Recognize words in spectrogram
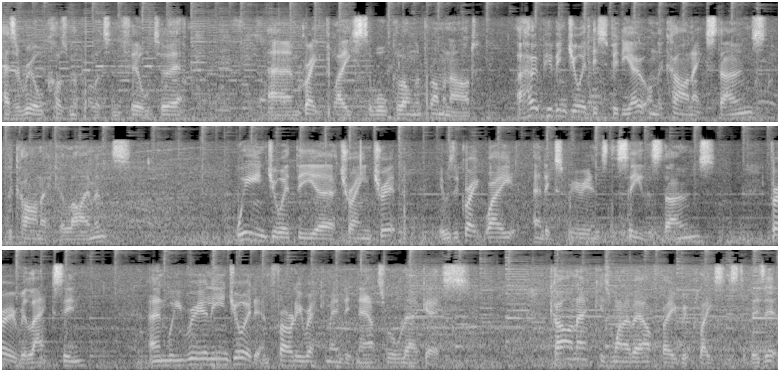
has a real cosmopolitan feel to it. Um, great place to walk along the promenade. I hope you've enjoyed this video on the Carnac stones the Carnac alignments. We enjoyed the uh, train trip. It was a great way and experience to see the stones. Very relaxing. And we really enjoyed it and thoroughly recommend it now to all our guests. Carnac is one of our favourite places to visit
